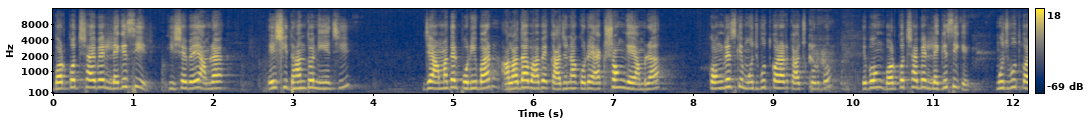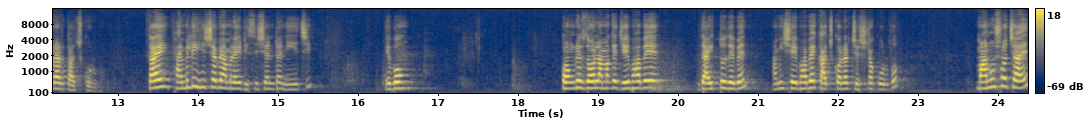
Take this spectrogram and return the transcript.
বরকত সাহেবের লেগেসির হিসেবে আমরা এই সিদ্ধান্ত নিয়েছি যে আমাদের পরিবার আলাদাভাবে কাজ না করে একসঙ্গে আমরা কংগ্রেসকে মজবুত করার কাজ করব এবং বরকত সাহেবের লেগেসিকে মজবুত করার কাজ করব। তাই ফ্যামিলি হিসেবে আমরা এই ডিসিশনটা নিয়েছি এবং কংগ্রেস দল আমাকে যেভাবে দায়িত্ব দেবেন, আমি সেইভাবে কাজ করার চেষ্টা করব। মানুষও চায়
